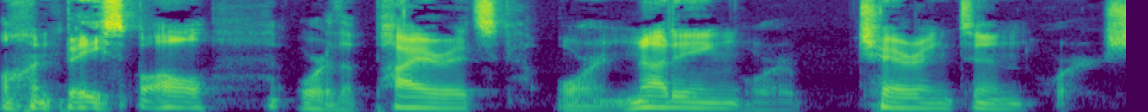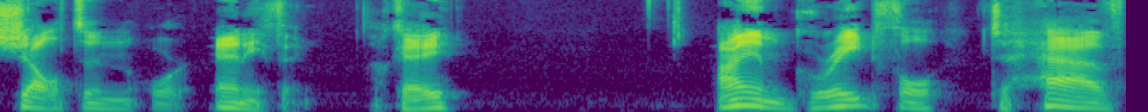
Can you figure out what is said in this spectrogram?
on baseball or the Pirates or nutting or Cherington or Shelton or anything. Okay. I am grateful to have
